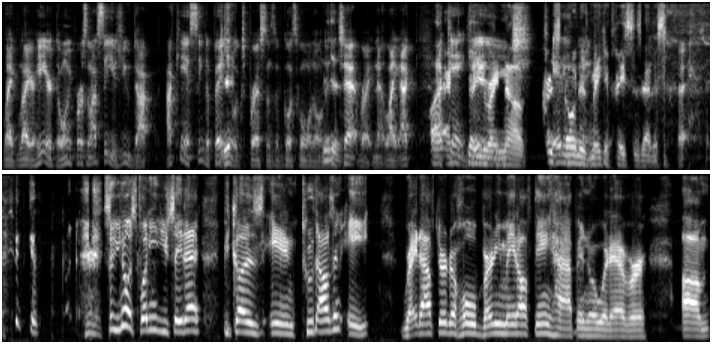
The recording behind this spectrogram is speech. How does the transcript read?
like, like here, the only person I see is you, Doc. I can't see the facial yeah. expressions of what's going on yeah. in the chat right now. Like, I, I, I can't I can tell you right now. Chris anything. Stone is making faces at us. so you know it's funny you say that because in 2008, right after the whole Bernie Madoff thing happened or whatever, um,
